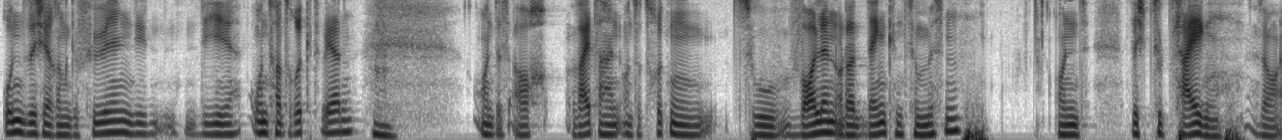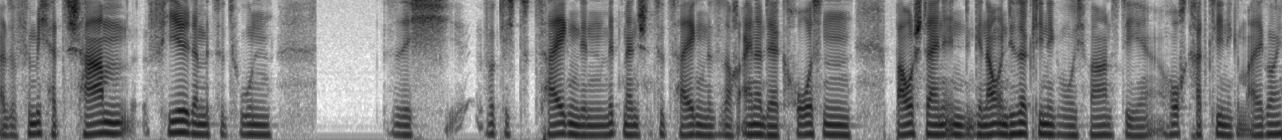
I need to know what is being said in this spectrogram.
unsicheren Gefühlen, die, die unterdrückt werden. Mhm. Und es auch weiterhin unterdrücken zu wollen oder denken zu müssen und sich zu zeigen. So, also für mich hat Scham viel damit zu tun, sich wirklich zu zeigen, den Mitmenschen zu zeigen. Das ist auch einer der großen Bausteine in, genau in dieser Klinik, wo ich war. Das ist die Hochgradklinik im Allgäu.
